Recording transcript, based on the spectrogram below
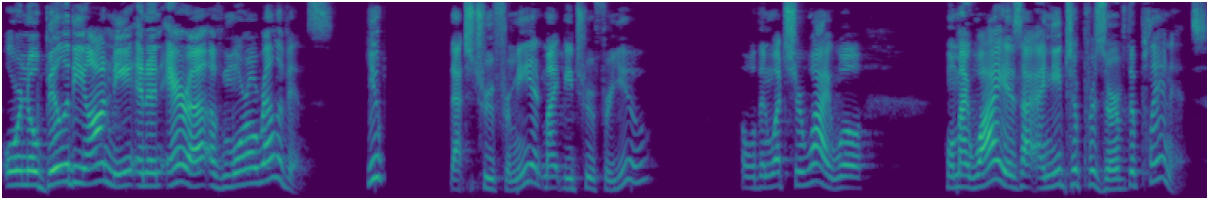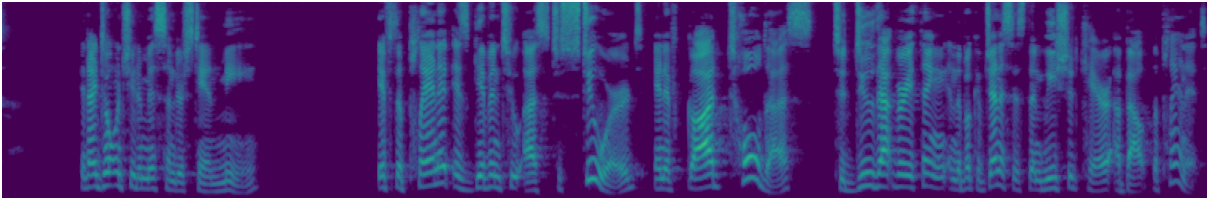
or nobility on me in an era of moral relevance. You, that's true for me. It might be true for you. Oh, well, then what's your why? Well, well, my why is I, I need to preserve the planet. And I don't want you to misunderstand me. If the planet is given to us to steward, and if God told us to do that very thing in the book of Genesis, then we should care about the planet.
